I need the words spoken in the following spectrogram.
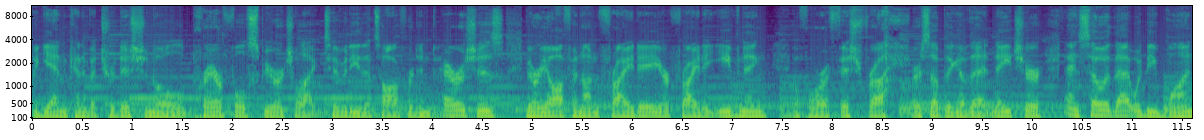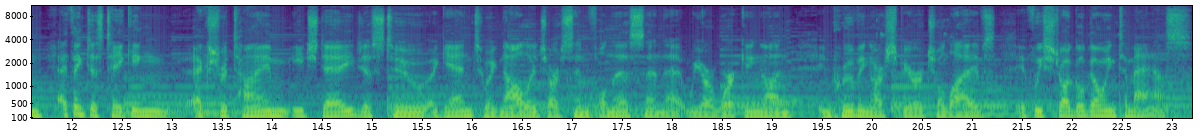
again kind of a traditional prayerful spiritual activity that's offered in parishes very often on Friday or Friday evening before a fish fry or something of that nature. And so that would be one. I think just taking extra time each day just to again to acknowledge our sinfulness and that we are working on improving our spiritual lives. If we struggle going to Mass,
